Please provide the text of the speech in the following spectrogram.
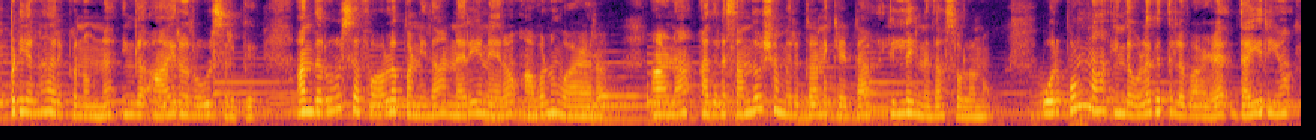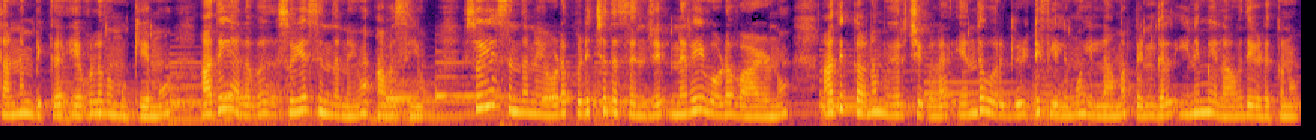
எப்படியெல்லாம் இருக்கணும்னு இங்கே ஆயிரம் ரூல்ஸ் இருக்குது அந்த ரூல்ஸை ஃபாலோ பண்ணி தான் நிறைய நேரம் அவளும் வாழறா. ஆனால் அதில் சந்தோஷம் இருக்கான்னு கேட்டால் இல்லைன்னு தான் சொல்லணும். ஒரு பொண்ணாக இந்த உலகத்தில் வாழ தைரியம் தைரியம் தன்னம்பிக்கை எவ்வளவு முக்கியமோ அதே அளவு சுய சிந்தனையும் அவசியம். சுய சிந்தனையோட பிடிச்சதை செஞ்சு நிறைவோட வாழணும். அதுக்கான முயற்சிகளை எந்த ஒரு கில்ட்டி ஃபீலிங்கும் இல்லாமல் பெண்கள் இனிமேலாவது எடுக்கணும்.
